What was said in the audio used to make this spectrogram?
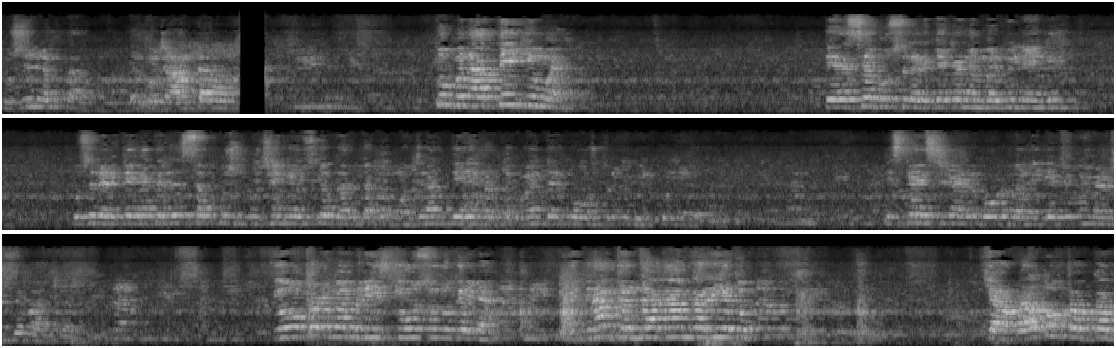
कुछ नहीं लगता। तेरे को जानता है वो। तू बनाते क्यों है? तेरे से अब उस लड़के का नंबर भी लेंगे। उस लड़के का तेरे से सब कुछ पूछेंगे। उसके घर तक पहुँचना। तेरे घर तक मैं तेरे को हॉस्टल में बिल्कुल नहीं रखूँगी इसका इंसिडेंट रिपोर्ट बनेगी फिर मैं मैडम से बात करती हूँ। क्यों मैं प्लीज़ क्यों शुरू कर इतना गंदा काम कर रही है तू। क्या पता तू? कब कब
